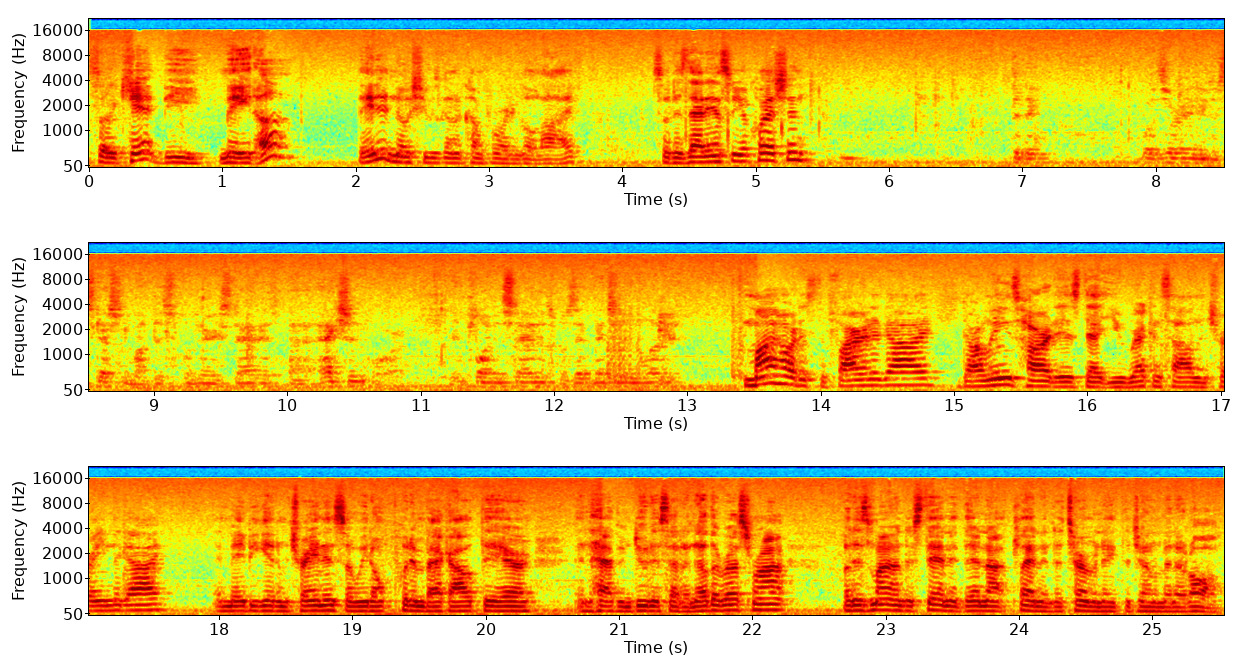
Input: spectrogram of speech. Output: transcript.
So it can't be made up. They didn't know she was going to come forward and go live. So does that answer your question? They, was there any discussion about disciplinary status, uh, action or employment status? Was that mentioned in the letter? My heart is to fire the guy. Darlene's heart is that you reconcile and train the guy and maybe get him training so we don't put him back out there and have him do this at another restaurant. But it's my understanding they're not planning to terminate the gentleman at all,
